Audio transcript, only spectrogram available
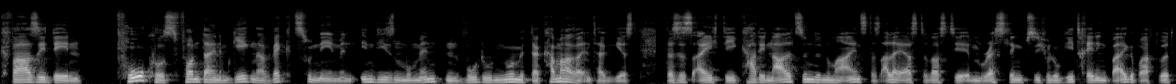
quasi den Fokus von deinem Gegner wegzunehmen in diesen Momenten, wo du nur mit der Kamera interagierst. Das ist eigentlich die Kardinalsünde Nummer eins. Das allererste, was dir im Wrestling-Psychologie-Training beigebracht wird.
